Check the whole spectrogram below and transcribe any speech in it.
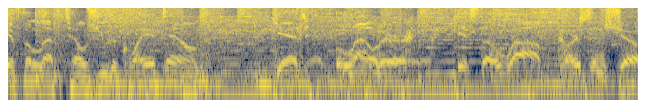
If the left tells you to quiet down, get louder. It's the Rob Carson Show.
